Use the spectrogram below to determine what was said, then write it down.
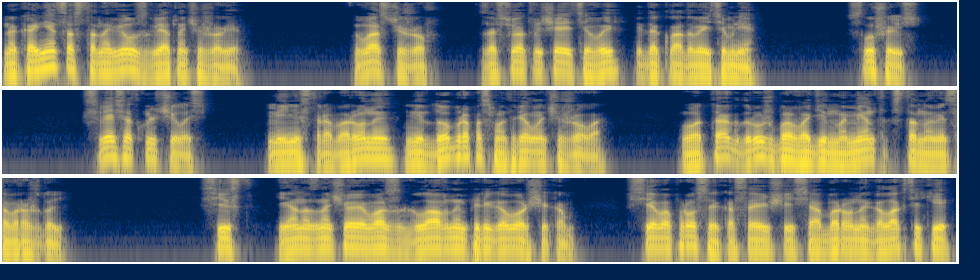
Наконец остановил взгляд на Чижове. «Вас, Чижов, за все отвечаете вы и докладываете мне». «Слушаюсь». Связь отключилась. Министр обороны недобро посмотрел на Чижова. Вот так дружба в один момент становится враждой. «Сист, я назначаю вас главным переговорщиком. Все вопросы, касающиеся обороны галактики,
